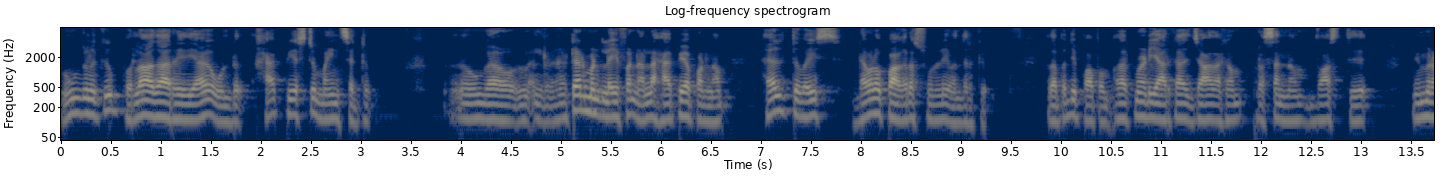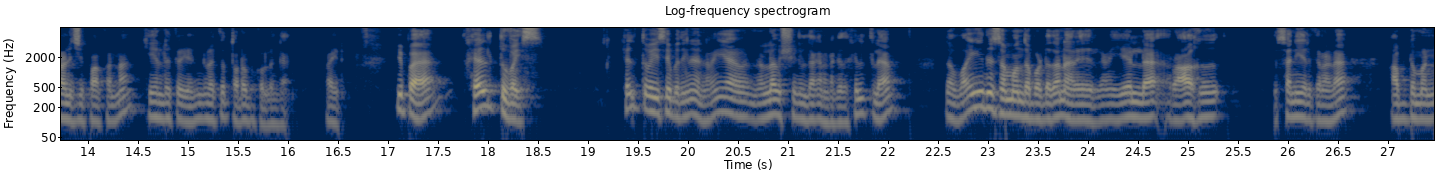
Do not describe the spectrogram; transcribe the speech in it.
உங்களுக்கு பொருளாதார ரீதியாக உண்டு. ஹாப்பியஸ்ட்டு மைண்ட் செட்டு உங்கள் ரிட்டையர்மெண்ட் லைஃப்பை நல்லா ஹாப்பியாக பண்ணலாம். ஹெல்த் வைஸ் டெவலப் ஆகிற சூழ்நிலை வந்திருக்கு. அதை பற்றி பார்ப்போம். அதுக்கு முன்னாடி யாருக்காவது ஜாதகம் பிரசன்னம் வாஸ்து நியூமராலஜி பார்க்கணுன்னா கீழே இருக்கிற எண்களுக்கு தொடர்பு கொள்ளுங்கள் ரைட் இப்போ ஹெல்த் வைஸ் ஹெல்த் வைஸே பார்த்திங்கன்னா நிறைய நல்ல விஷயங்கள் தாங்க நடக்குது. ஹெல்த்தில் இந்த வயிறு சம்மந்தப்பட்டு தான் நிறைய இருக்காங்க ஏழில் ராகு சனி இருக்கிறனால அப்டமன்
